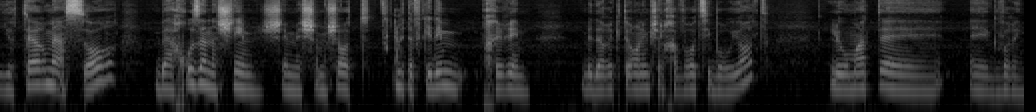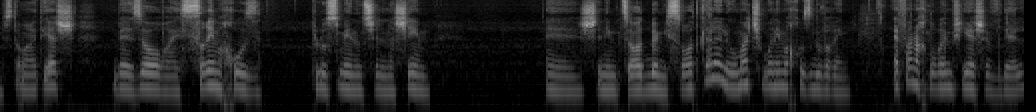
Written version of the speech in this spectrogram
יותר מעשור באחוז הנשים שמשמשות בתפקידים בכירים בדירקטוריונים של חברות ציבוריות, לעומת אה, אה, גברים. זאת אומרת, יש באזור ה-20 אחוז פלוס מינוס של נשים אה, שנמצאות במשרות כאלה, לעומת 80 אחוז גברים. איפה אנחנו רואים שיש הבדל?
